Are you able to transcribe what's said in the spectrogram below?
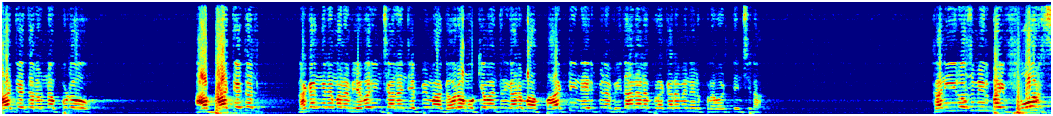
బాధ్యతలు ఉన్నప్పుడు ఆ బాధ్యతలు రకంగానే మనం వివరించాలని చెప్పి మా గౌరవ ముఖ్యమంత్రి గారు మా పార్టీ నేర్పిన విధానాల ప్రకారమే నేను ప్రవర్తించిన. కానీ ఈరోజు మీరు బై ఫోర్స్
